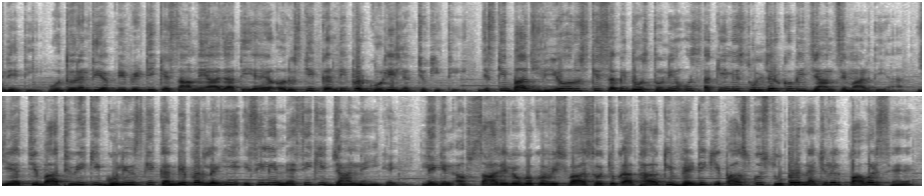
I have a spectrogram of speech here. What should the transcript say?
देती? वो तुरंत ही अपनी बेटी के सामने आ जाती है और उसके कंधे पर गोली लग चुकी थी, जिसके बाद लियो और उसके सभी दोस्तों ने उस अकेले सोल्जर को भी जान से मार दिया। ये अच्छी बात हुई कि गोली उसके कंधे पर लगी, इसीलिए नेसी की जान नहीं गई। लेकिन अब सारे लोगों को विश्वास हो चुका था कि वेडी के पास कुछ सुपर पावर्स हैं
